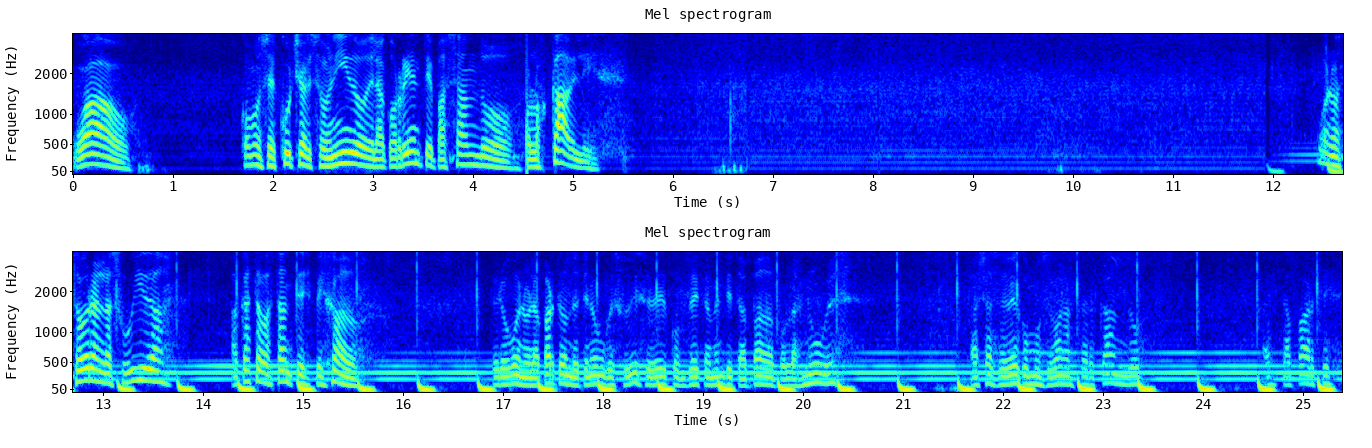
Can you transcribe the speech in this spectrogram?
¡Wow! Cómo se escucha el sonido de la corriente pasando por los cables. Bueno, hasta ahora en la subida, acá está bastante despejado. Pero bueno, la parte donde tenemos que subir se ve completamente tapada por las nubes. Allá se ve cómo se van acercando a esta parte.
